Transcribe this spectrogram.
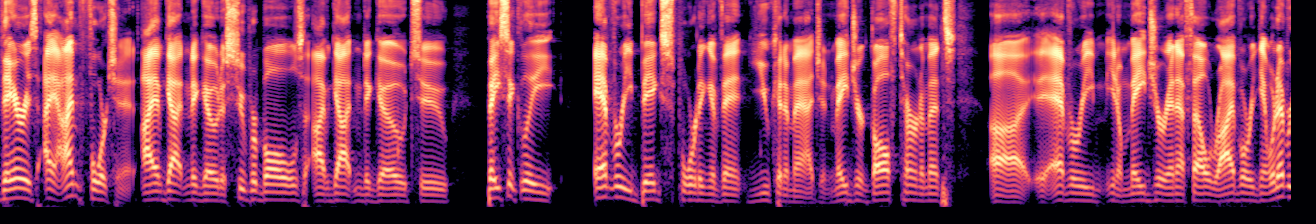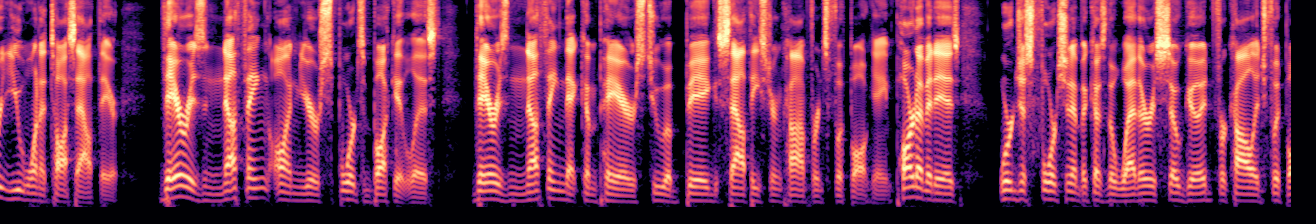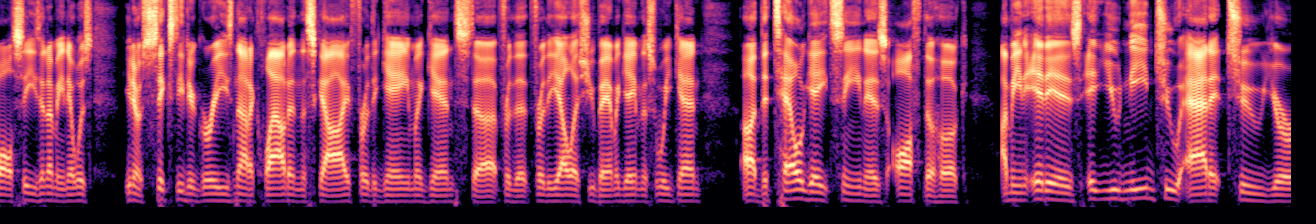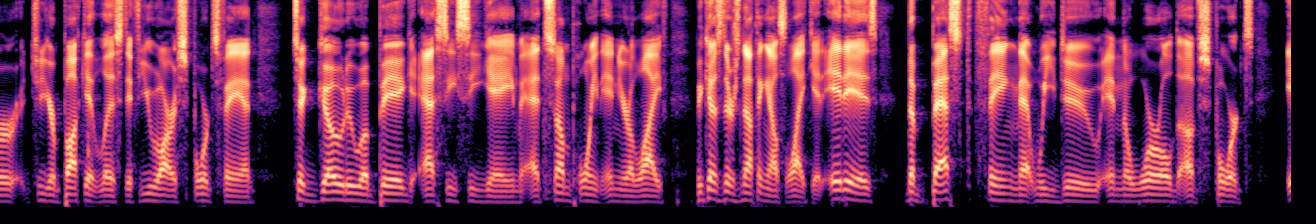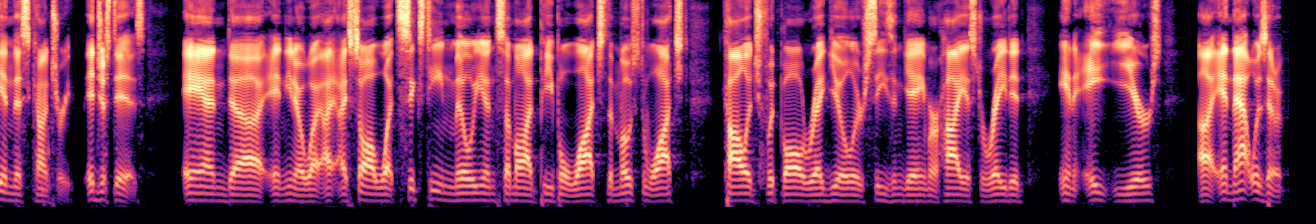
there is. I, I'm fortunate. I have gotten to go to Super Bowls. I've gotten to go to basically every big sporting event you can imagine. Major golf tournaments, uh, every you know major NFL rivalry game, whatever you want to toss out there. There is nothing on your sports bucket list. There is nothing that compares to a big Southeastern Conference football game. Part of it is we're just fortunate because the weather is so good for college football season. I mean, it was you know 60 degrees, not a cloud in the sky for the game against uh, for the for the LSU Bama game this weekend. Uh, the tailgate scene is off the hook. I mean, it is. It, you need to add it to your to your bucket list if you are a sports fan to go to a big SEC game at some point in your life because there's nothing else like it. It is the best thing that we do in the world of sports in this country. It just is. And uh, and you know I, I saw what 16 million some odd people watched the most watched college football regular season game or highest rated in eight years. Uh, and that was a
